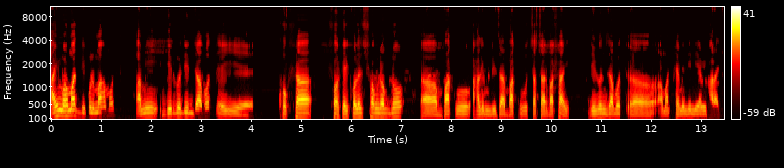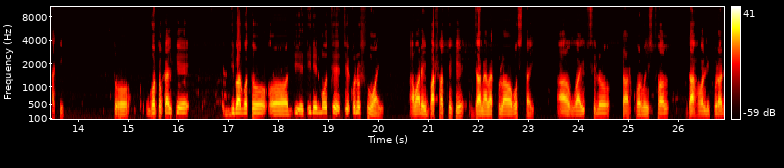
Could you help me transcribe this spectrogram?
আমি মোহাম্মদ বিপুল মাহমুদ। আমি দীর্ঘদিন যাবৎ এই খোকসা সরকারি কলেজ সংলগ্ন বাকু, হালিম রিজা বাকু চাচার বাসায় দীর্ঘদিন যাবৎ আমার ফ্যামিলি নিয়ে আমি ভাড়ায় থাকি। তো গতকালকে দিবাগত দিনের মধ্যে যে কোনো সময় আমার এই বাসা থেকে জানালা খোলা অবস্থায় ওয়াইফ ছিল, তার কর্মস্থল দাহওয়ালি কোরআন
